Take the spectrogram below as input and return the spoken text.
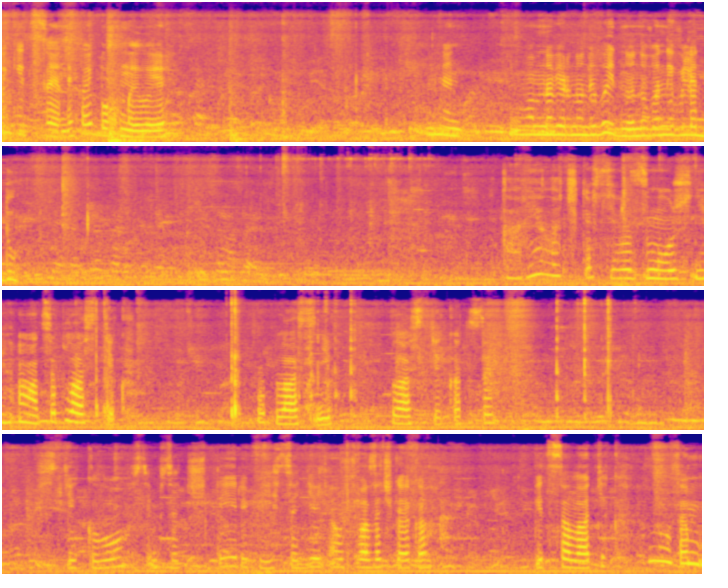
Такі ціни, хай Бог милує. Вам, мабуть, не видно, але вони в ляду. Тарілочки всевозможні. А, це пластик. Це пластик. Пластик, а це стекло 74, 59. А ось вазочка яка під салатик. Ну, це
